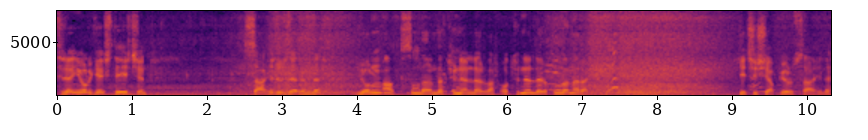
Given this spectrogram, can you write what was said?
tren yolu geçtiği için Sahil üzerinde yolun alt kısımlarında tüneller var. O tünelleri kullanarak geçiş yapıyoruz sahile.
